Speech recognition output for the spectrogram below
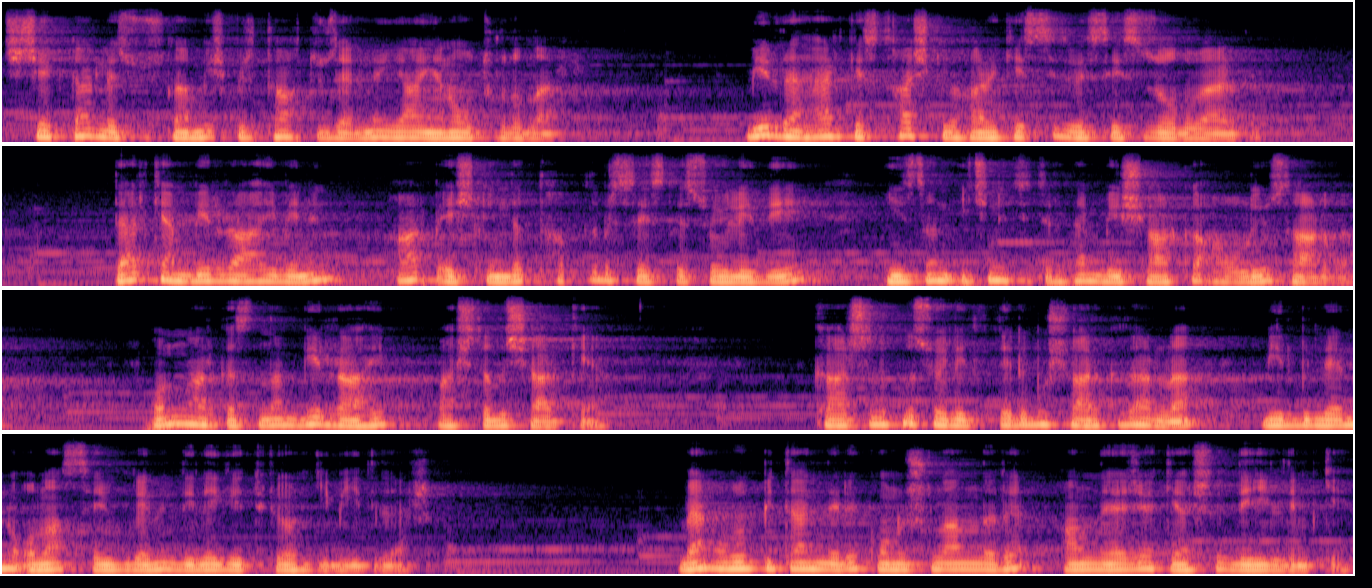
çiçeklerle süslenmiş bir taht üzerine yan yana oturdular. Birden herkes taş gibi hareketsiz ve sessiz oluverdi. Derken bir rahibenin harp eşliğinde tatlı bir sesle söylediği insanın içini titreten bir şarkı avluyu sardı. Onun arkasından bir rahip başladı şarkıya. Karşılıklı söyledikleri bu şarkılarla birbirlerine olan sevgilerini dile getiriyor gibiydiler. Ben olup bitenleri, konuşulanları anlayacak yaşta değildim ki.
